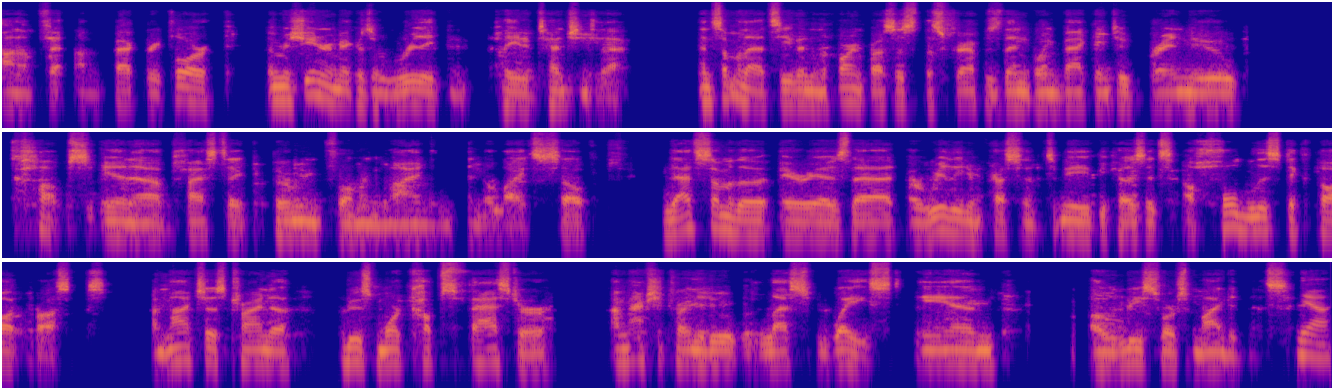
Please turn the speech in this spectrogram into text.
on a, fa- on a factory floor. The machinery makers have really paid attention to that. And some of that's even in the forming process. The scrap is then going back into brand new cups in a plastic thermoforming line and, and the likes so that's some of the areas that are really impressive to me because it's a holistic thought process i'm not just trying to produce more cups faster I'm actually trying to do it with less waste and a resource mindedness. Yeah.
